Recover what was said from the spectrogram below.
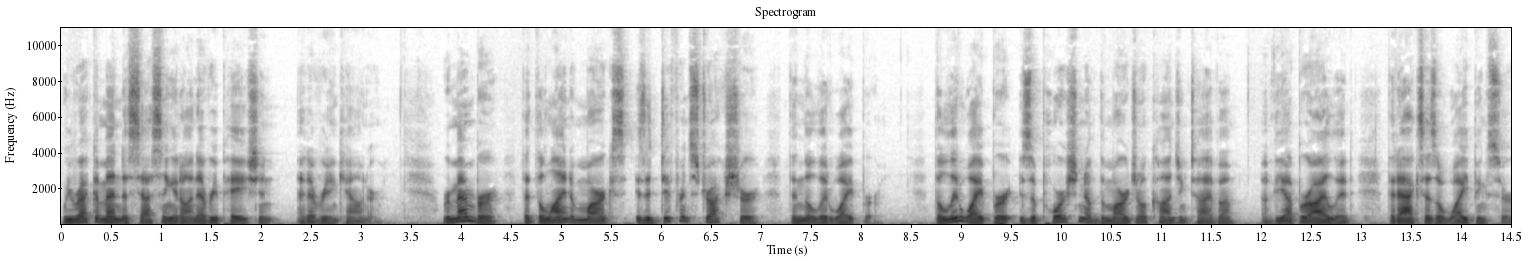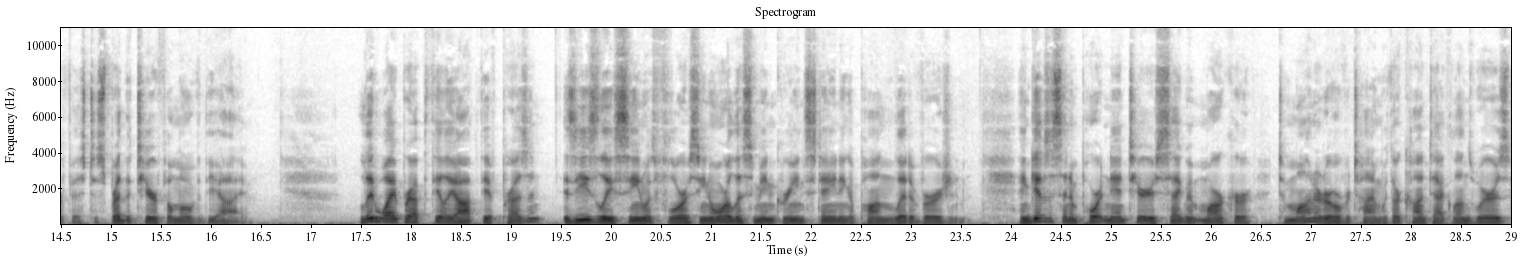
we recommend assessing it on every patient at every encounter. Remember that the line of Marx is a different structure than the lid wiper. The lid wiper is a portion of the marginal conjunctiva of the upper eyelid that acts as a wiping surface to spread the tear film over the eye. Lid wiper epitheliopathy, if present, is easily seen with fluorescein or lissamine green staining upon lid eversion and gives us an important anterior segment marker to monitor over time with our contact lens wearers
